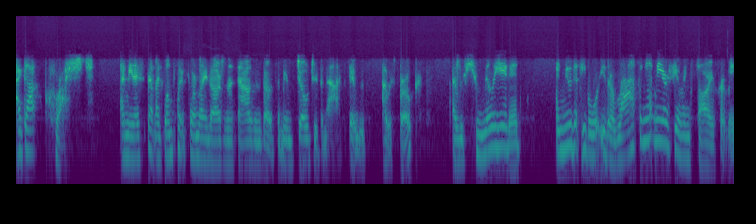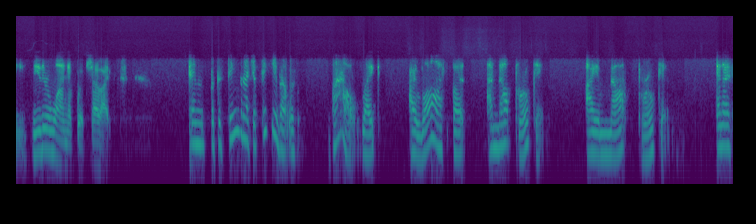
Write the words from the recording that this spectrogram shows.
I got crushed. I mean, I spent like $1.4 million on a thousand votes. I mean, don't do the math. It was, I was broke. I was humiliated. I knew that people were either laughing at me or feeling sorry for me, neither one of which I liked. And, but the thing that I kept thinking about was, wow, like I lost, but I'm not broken. I am not broken. And I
